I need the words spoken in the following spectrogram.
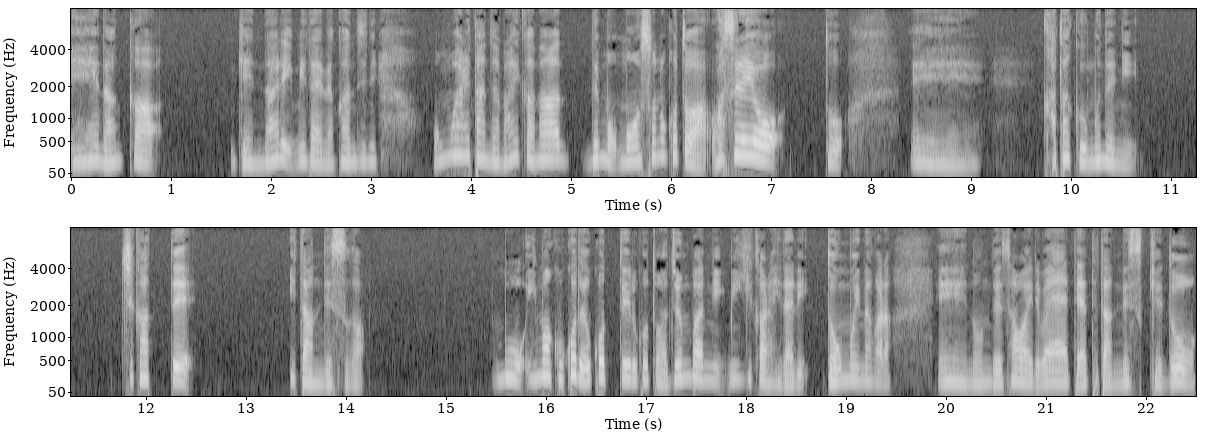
えー、なんか、げんなりみたいな感じに思われたんじゃないかな。でももうそのことは忘れようと、えー、固く胸に誓っていたんですが、もう今ここで起こっていることは順番に右から左と思いながら、えー、飲んで騒いでウェーってやってたんですけど、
